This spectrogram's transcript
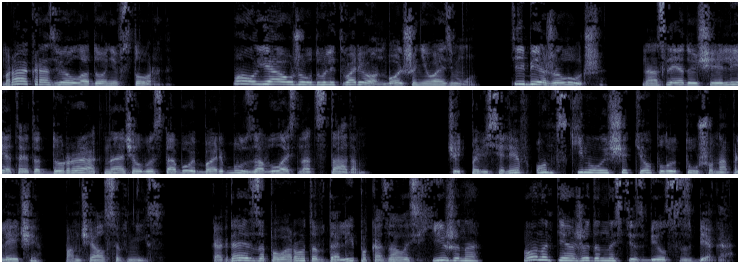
Мрак развел ладони в стороны. Мол, я уже удовлетворен, больше не возьму. Тебе же лучше. На следующее лето этот дурак начал бы с тобой борьбу за власть над стадом. Чуть повеселев, он вскинул еще теплую тушу на плечи, помчался вниз. Когда из-за поворота вдали показалась хижина, он от неожиданности сбился с бега.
